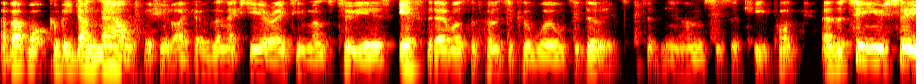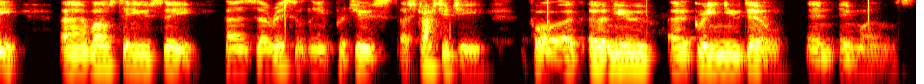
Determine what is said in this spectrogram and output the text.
about what could be done now, if you like, over the next year, 18 months, two years, if there was the political will to do it. To, you know, this is a key point. Uh, the TUC, uh, Wales TUC, has uh, recently produced a strategy for a, a new Green New Deal in, in Wales.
